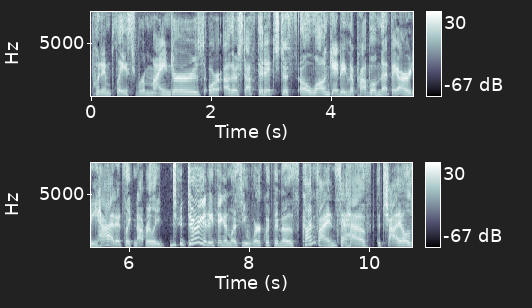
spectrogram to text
put in place reminders or other stuff, that it's just elongating the problem that they already had. It's like not really doing anything unless you work within those confines to have the child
